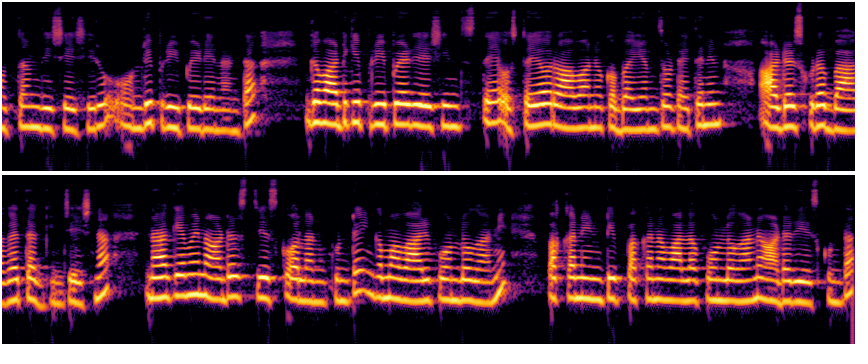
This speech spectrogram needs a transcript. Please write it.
మొత్తం తీసేసారు ఓన్లీ ప్రీపెయిడేనంట. ఇంకా వాటికి ప్రీపెయిడ్ చేసిస్తే వస్తాయో రావో అని ఒక భయంతో అయితే నేను ఆర్డర్స్ కూడా బాగా తగ్గించేసిన. నాకేమైనా ఆర్డర్స్ చేసుకోవాలనుకుంటే ఇంకా మా వారి ఫోన్లో కానీ పక్కన ఇంటి పక్కన వాళ్ళ ఫోన్లో కానీ ఆర్డర్ చేసుకుంటా.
